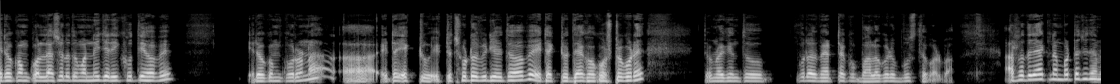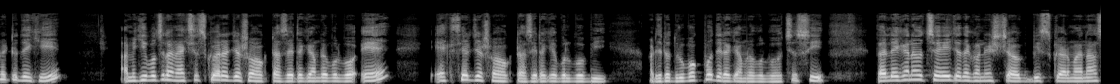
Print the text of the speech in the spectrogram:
এরকম করলে আসলে তোমার নিজেরই ক্ষতি হবে। এরকম করো না। এটা একটু একটু ছোট ভিডিও হতে হবে, এটা একটু দেখো কষ্ট করে। তোমরা কিন্তু পুরো ম্যাটটা খুব ভালো করে বুঝতে পারবা। আর সাথে এক নাম্বারটা যদি আমরা একটু দেখি আমি কি বলছিলাম এক্স স্কোয়ারের যে সহগটা আছে, এটাকে আমরা বলব এ এক্সের যে সহগটা আছে, এটাকে বলব বি আর যেটা ধ্রুবক পদ, এটাকে আমরা বলব হচ্ছে সি তাহলে এখানে হচ্ছে এই যে দেখো, নিশ্চয়ক B square minus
